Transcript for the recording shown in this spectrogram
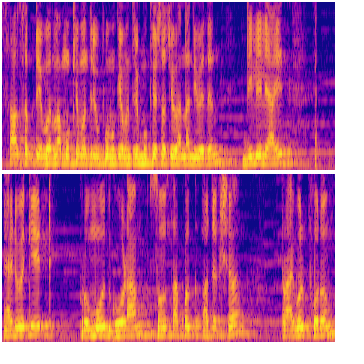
सात सप्टेंबरला मुख्यमंत्री उपमुख्यमंत्री मुख्य सचिव यांना निवेदन दिलेले आहेत. ॲडव्होकेट प्रमोद घोडाम संस्थापक अध्यक्ष ट्रायबल फोरम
